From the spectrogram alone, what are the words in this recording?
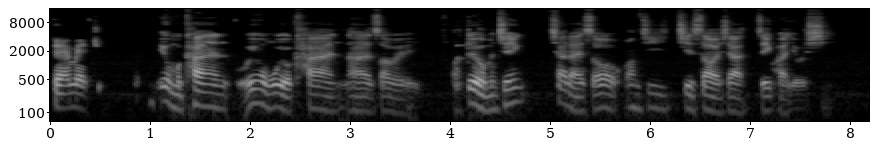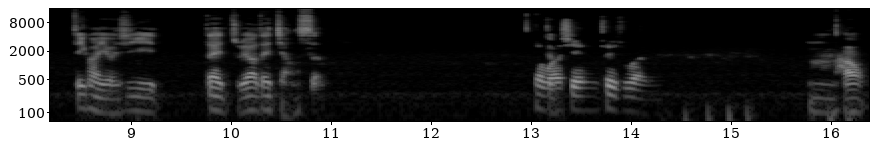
damage 因为我们看，因为我有看，它稍微哦，对，我们今天下载的时候忘记介绍一下这款游戏。这款游戏在主要在讲什么？那我要先退出来了。嗯，好，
